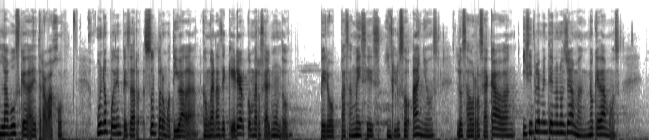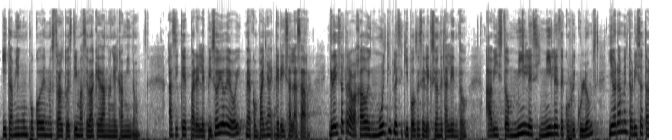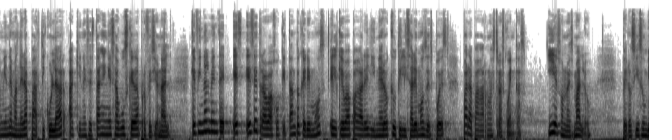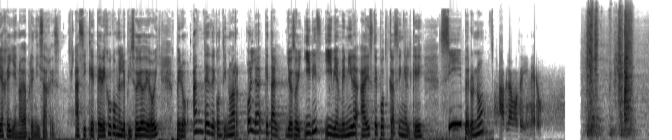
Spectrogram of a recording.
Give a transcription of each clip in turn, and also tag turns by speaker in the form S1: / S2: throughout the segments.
S1: la búsqueda de trabajo. Uno puede empezar súper motivada, con ganas de querer comerse al mundo, pero pasan meses, incluso años, los ahorros se acaban y simplemente no nos llaman, no quedamos. Y también un poco de nuestra autoestima se va quedando en el camino. Así que para el episodio de hoy me acompaña Grace Salazar. Grace ha trabajado en múltiples equipos de selección de talento, ha visto miles y miles de currículums y ahora mentoriza también de manera particular a quienes están en esa búsqueda profesional, que finalmente es ese trabajo que tanto queremos el que va a pagar el dinero que utilizaremos después para pagar nuestras cuentas. Y eso no es malo, pero sí es un viaje lleno de aprendizajes. Así que te dejo con el episodio de hoy, pero antes de continuar, hola, ¿qué tal? Yo soy Iris y bienvenida a este podcast en el que sí, pero no, hablamos de dinero.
